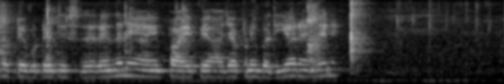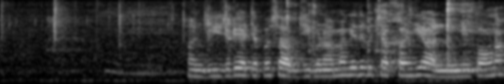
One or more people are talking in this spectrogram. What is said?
ਵੱਡੇ ਵੱਡੇ ਦਿਸਦੇ ਰਹਿੰਦੇ ਨੇ, ਐਂ ਪਾਏ ਪਿਆਜ਼ ਆਪਣੇ ਵਧੀਆ ਰਹਿੰਦੇ ਨੇ। ਹਾਂਜੀ, ਜਿਹੜੀ ਅੱਜ ਆਪਾਂ ਸਬਜ਼ੀ ਬਣਾਵਾਂਗੇ, ਇਹਦੇ ਵਿੱਚ ਆਪਾਂ ਜੀ ਆਲੂ ਨਹੀਂ ਪਾਉਣਾ।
